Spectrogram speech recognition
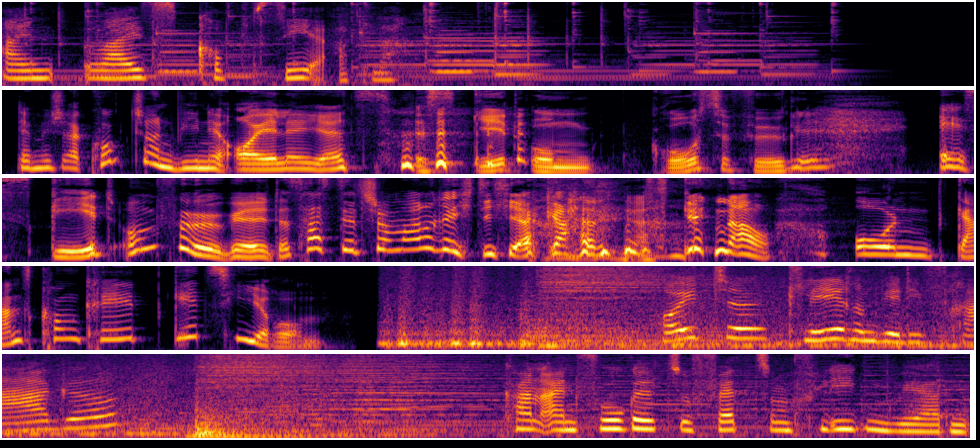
ein Weißkopfseeadler. Der Mischer guckt schon wie eine Eule jetzt. Es geht um große Vögel. Es geht um Vögel. Das hast du jetzt schon mal richtig erkannt. Genau. Und ganz konkret geht's hierum. Heute klären wir die Frage, kann ein Vogel zu fett zum Fliegen werden?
